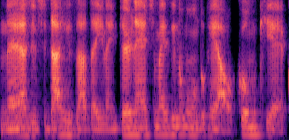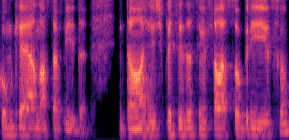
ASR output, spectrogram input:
né? A gente dá risada aí na internet, mas e no mundo real? Como que é? Como que é a nossa vida? Então a gente precisa sim falar sobre isso.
